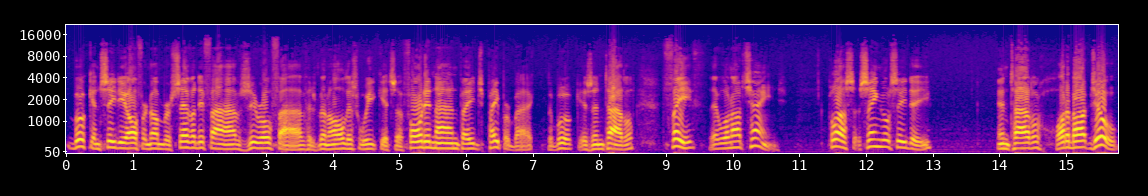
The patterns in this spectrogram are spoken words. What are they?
book and CD offer number 7505 has been all this week. It's a 49 page paperback. The book is entitled Faith That Will Not Change, plus a single CD entitled What About Job?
